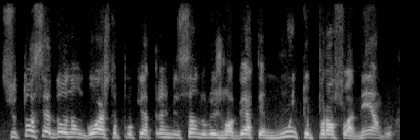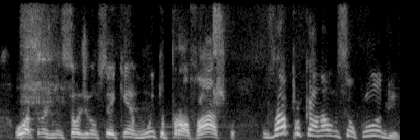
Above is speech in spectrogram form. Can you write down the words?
Se o torcedor não gosta porque a transmissão do Luiz Roberto é muito pró-Flamengo, ou a transmissão de não sei quem é muito pró-Vasco, vá para o canal do seu clube.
